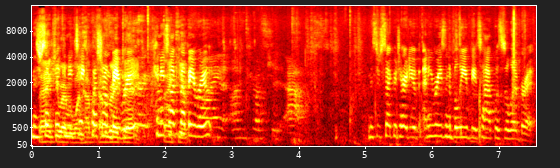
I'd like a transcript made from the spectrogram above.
Mr. Thank Secretary, can you everyone. take Have- question on Beirut? day. Can you Thank talk about Beirut? Nine untrusted acts. Mr. Secretary, do you have any reason to believe the attack was deliberate?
